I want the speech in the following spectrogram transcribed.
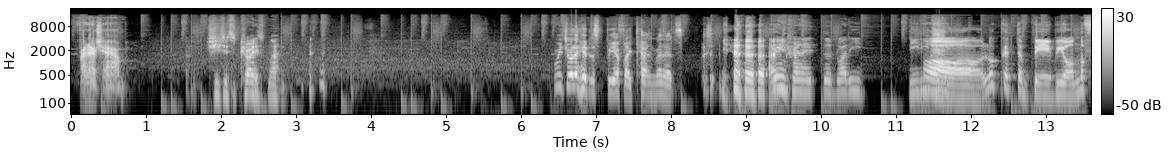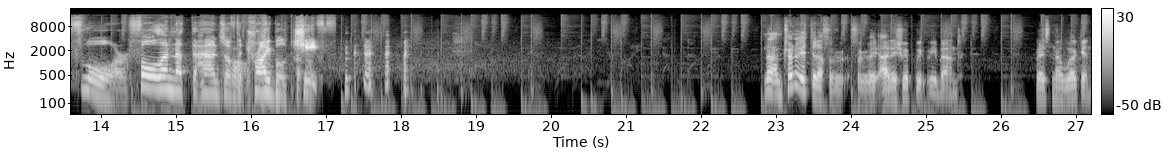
Finish him! Jesus Christ, man. We tried to hit the spear for like ten minutes. Yeah. I been trying to hit the bloody DDT. Oh, look at the baby on the floor, fallen at the hands of the Oh. tribal chief. No, I'm trying to hit it off for for Irish whip re- rebound, but it's not working.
